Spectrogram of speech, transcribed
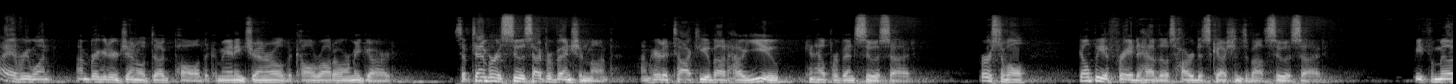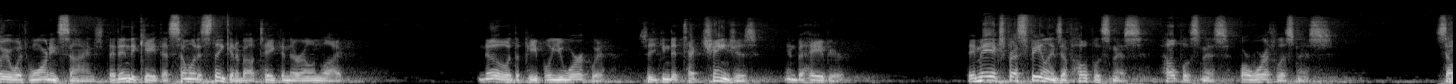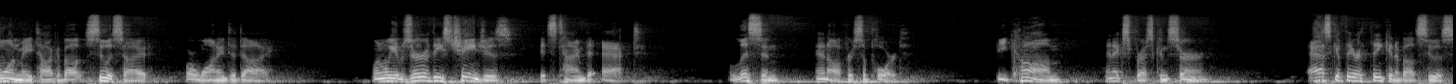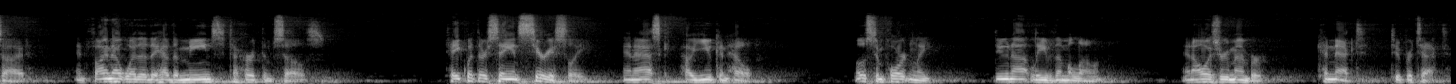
Hi, everyone. I'm Brigadier General Doug Paul, the Commanding General of the Colorado Army Guard. September is Suicide Prevention Month. I'm here to talk to you about how you can help prevent suicide. First of all, don't be afraid to have those hard discussions about suicide. Be familiar with warning signs that indicate that someone is thinking about taking their own life. Know the people you work with so you can detect changes in behavior. They may express feelings of hopelessness, helplessness, or worthlessness. Someone may talk about suicide or wanting to die. When we observe these changes, it's time to act. Listen and offer support. Be calm and express concern. Ask if they are thinking about suicide and find out whether they have the means to hurt themselves. Take what they're saying seriously and ask how you can help. Most importantly, do not leave them alone. And always remember, connect to protect.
